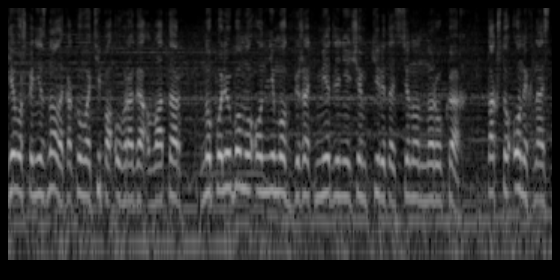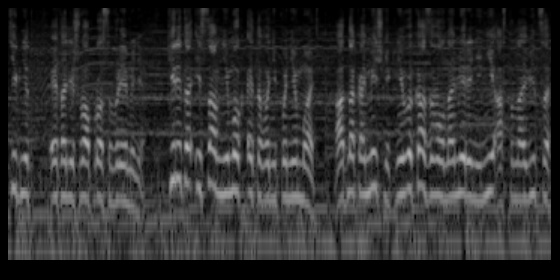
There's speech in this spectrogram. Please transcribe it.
Девушка не знала, какого типа у врага аватар, но по-любому он не мог бежать медленнее, чем Кирита Синон на руках. Так что он их настигнет, это лишь вопрос времени. Кирита и сам не мог этого не понимать. Однако мечник не выказывал намерений ни остановиться,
